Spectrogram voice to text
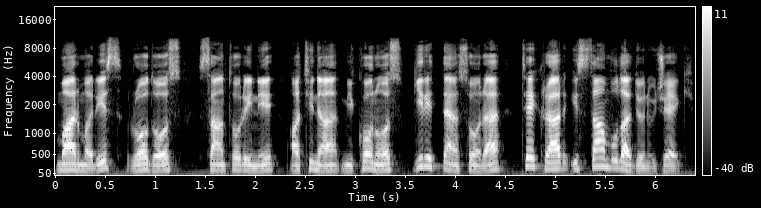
Marmaris, Rodos, Santorini, Atina, Mikonos, Girit'ten sonra tekrar İstanbul'a dönecek.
